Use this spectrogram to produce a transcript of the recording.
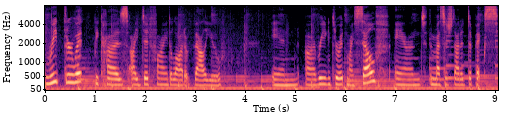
read through it because I did find a lot of value in uh, reading through it myself and the message that it depicts.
